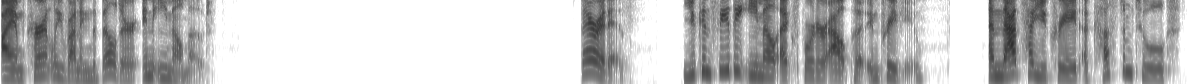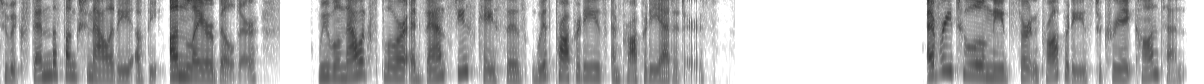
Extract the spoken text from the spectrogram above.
I am currently running the builder in email mode. There it is. You can see the email exporter output in preview. And that's how you create a custom tool to extend the functionality of the Unlayer Builder. We will now explore advanced use cases with properties and property editors. Every tool needs certain properties to create content.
